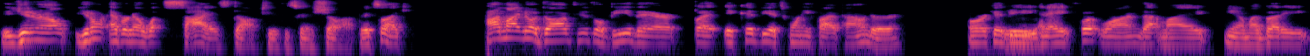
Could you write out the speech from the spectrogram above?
you don't know, you don't ever know what size dog tooth is going to show up. It's like, I might know dog tooth will be there, but it could be a 25 pounder or it could be mm-hmm. an eight foot one that my, you know, my buddy,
